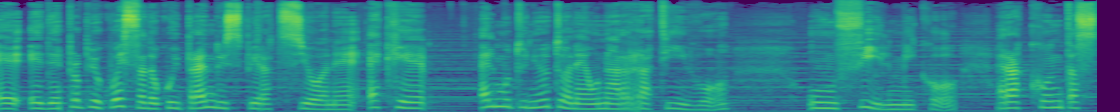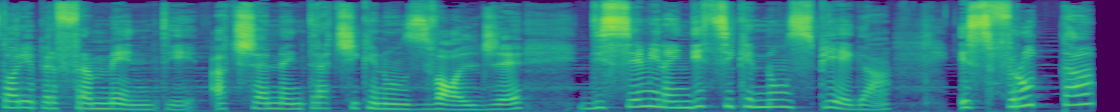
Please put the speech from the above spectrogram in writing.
ed è proprio questa da cui prendo ispirazione, è che Helmut Newton è un narrativo, un filmico, racconta storie per frammenti, accenna intrecci che non svolge, dissemina indizi che non spiega e sfrutta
